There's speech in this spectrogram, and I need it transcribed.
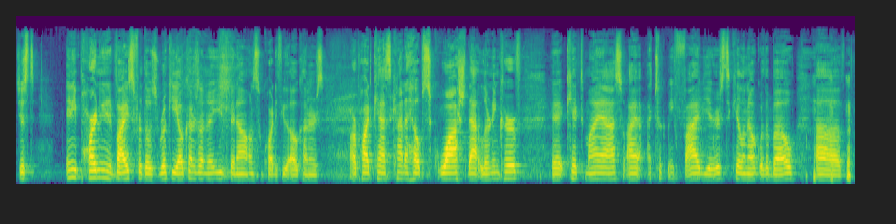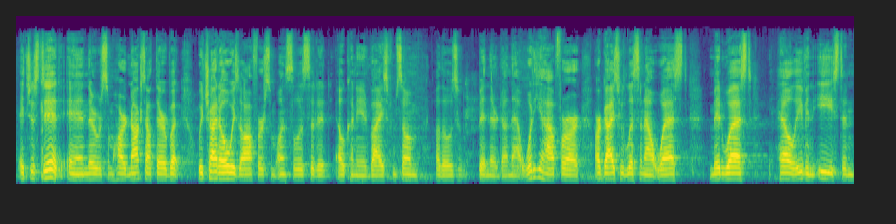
just any parting advice for those rookie elk hunters. I know you've been out on some quite a few elk hunters. Our podcast kind of helps squash that learning curve. It kicked my ass. I, it took me five years to kill an elk with a bow. Uh, it just did, and there were some hard knocks out there. But we try to always offer some unsolicited elk hunting advice from some of those who've been there, done that. What do you have for our, our guys who listen out west, Midwest, hell, even east, and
